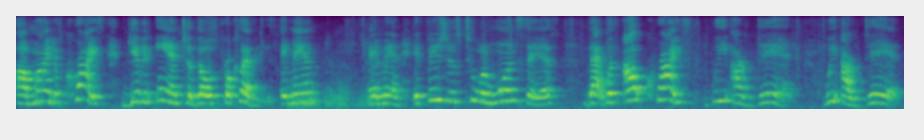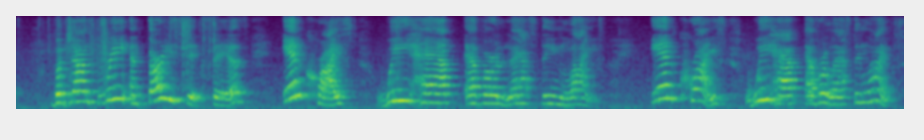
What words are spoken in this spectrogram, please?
a mind of Christ giving in to those proclivities. Amen. Amen. Ephesians 2 and 1 says that without Christ, we are dead. We are dead. But John 3 and 36 says, In Christ, we have everlasting life. In Christ, we have everlasting life.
